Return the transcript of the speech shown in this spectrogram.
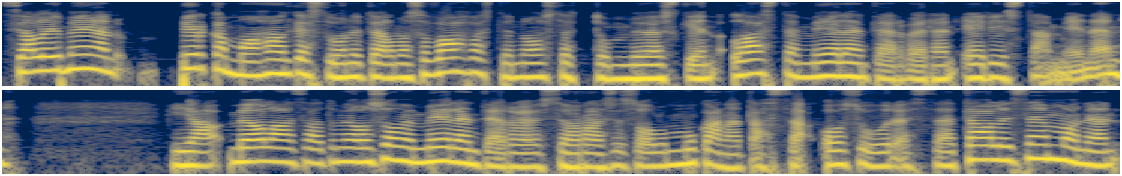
Siellä oli meidän Pirkanmaan hankesuunnitelmassa vahvasti nostettu myöskin lasten mielenterveyden edistäminen. Ja me ollaan saatu, meillä on Suomen mielenterveysseura siis ollut mukana tässä osuudessa. Ja tämä oli semmoinen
